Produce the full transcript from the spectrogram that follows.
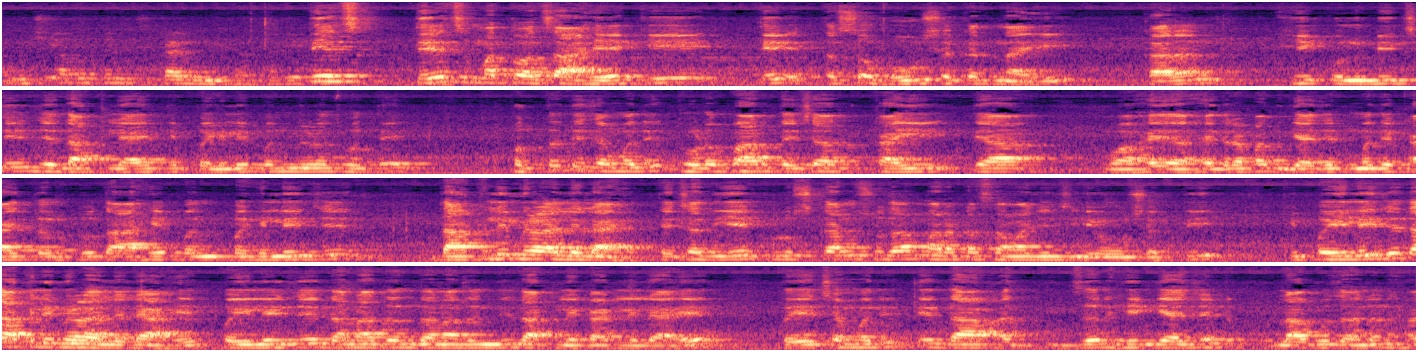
तुमची याबद्दलची काय भूमिका असणार? तेच तेच महत्वाचं आहे की ते तसं होऊ शकत नाही कारण ही कुणबीचे जे दाखले आहेत ते पहिले पण मिळत होते. फक्त त्याच्यामध्ये थोडंफार त्याच्यात काही त्या है- हैदराबाद गॅजेटमध्ये काय तरतूद आहे पण पहिले जे दाखले मिळालेले आहेत त्याच्यात एक नुकसान सुद्धा मराठा समाजाची ही होऊ शकते. की पहिले जे दाखले मिळालेले आहेत पहिले जे दनादन दनादन जे दाखले काढलेले आहेत तर याच्यामध्ये ते दा जर हे गॅजेट लागू झालं आणि हा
